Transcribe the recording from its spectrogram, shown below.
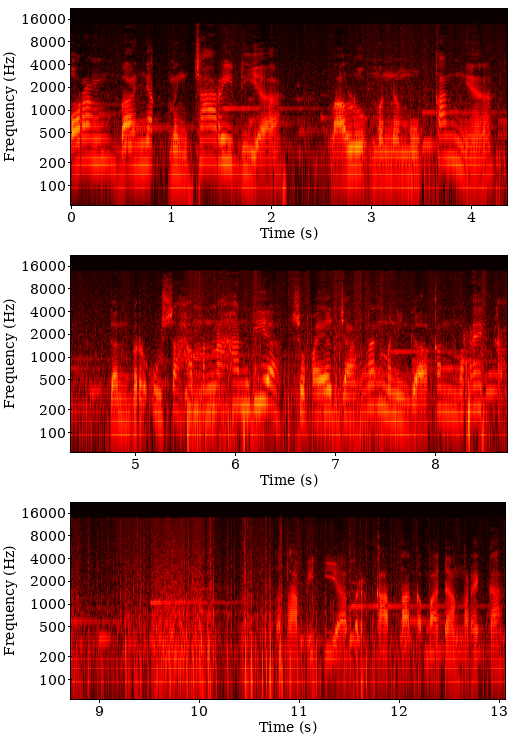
orang banyak mencari dia, lalu menemukannya dan berusaha menahan dia supaya jangan meninggalkan mereka. Tetapi ia berkata kepada mereka,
